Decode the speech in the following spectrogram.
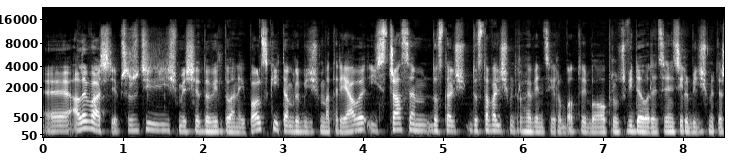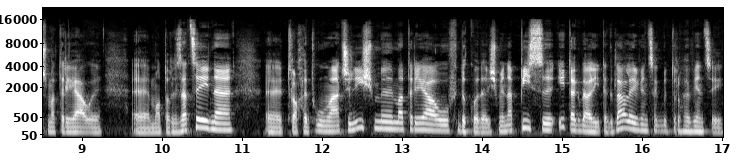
E, Ale właśnie, przerzuciliśmy się do wirtualnej Polski i tam robiliśmy materiały i z czasem dostaliśmy, dostawaliśmy trochę więcej roboty, bo oprócz wideo recenzji robiliśmy też materiały e, motoryzacyjne, trochę tłumaczyliśmy materiałów, dokładaliśmy napisy i tak dalej, i tak dalej, więc jakby trochę więcej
